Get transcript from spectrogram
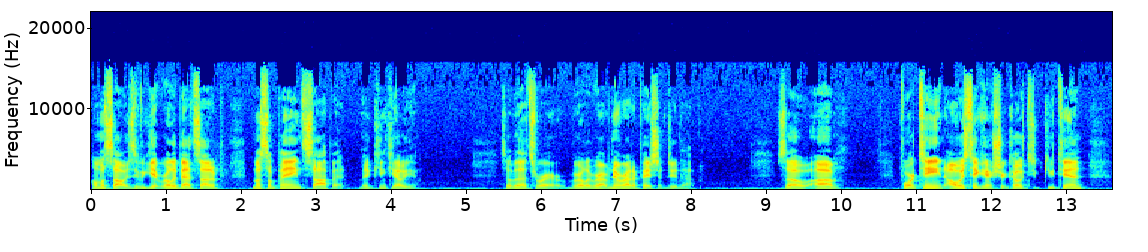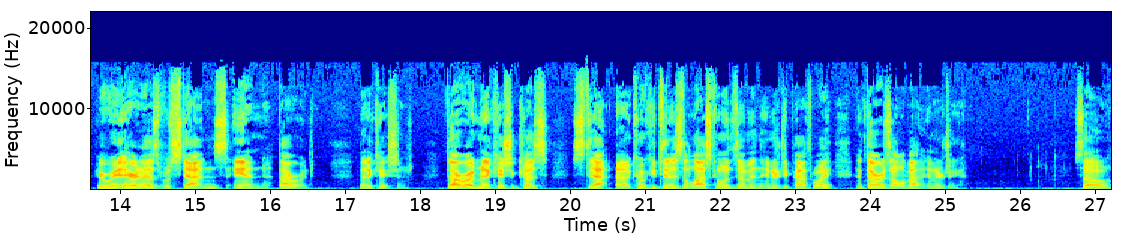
Almost always. If you get really bad side of muscle pain, stop it. It can kill you. So but that's rare, really rare. I've never had a patient do that. So, um, 14. Always take extra CoQ10. Here we here it is with statins and thyroid medication. Thyroid medication because stat, uh, CoQ10 is the last coenzyme in the energy pathway, and thyroid is all about energy. So,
